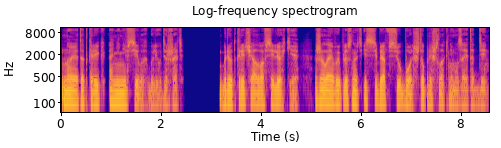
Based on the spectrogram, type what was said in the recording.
Но этот крик они не в силах были удержать. Брюд кричал во все легкие, желая выплеснуть из себя всю боль, что пришла к нему за этот день.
